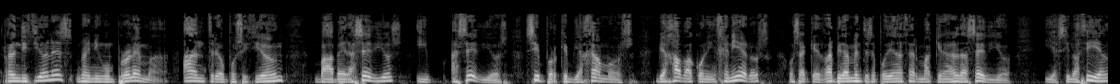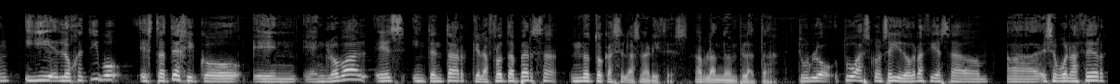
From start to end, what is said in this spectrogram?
rendiciones no hay ningún problema. Ante oposición va a haber asedios y asedios. Sí, porque viajamos, viajaba con ingenieros, o sea que rápidamente se podían hacer máquinas de asedio y así lo hacían. Y el objetivo estratégico en, en global es intentar que la flota persa no tocase las narices, hablando en plata. Tú, lo, tú has conseguido, gracias a, ese buen hacer,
